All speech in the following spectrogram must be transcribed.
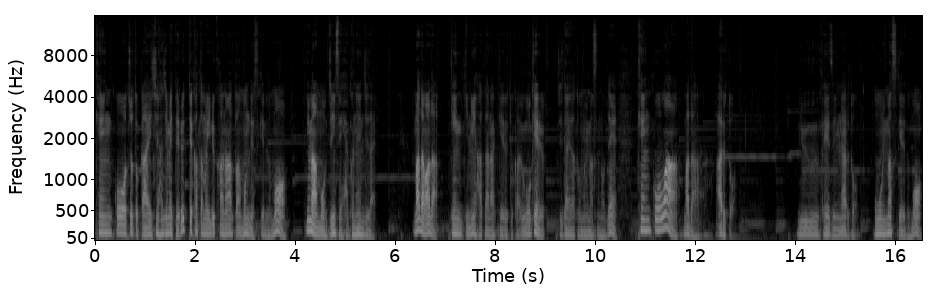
健康をちょっと害し始めてるって方もいるかなとは思うんですけれども、今はもう人生100年時代。まだまだ元気に働けるとか動ける時代だと思いますので、健康はまだあるというフェーズになると思いますけれども、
